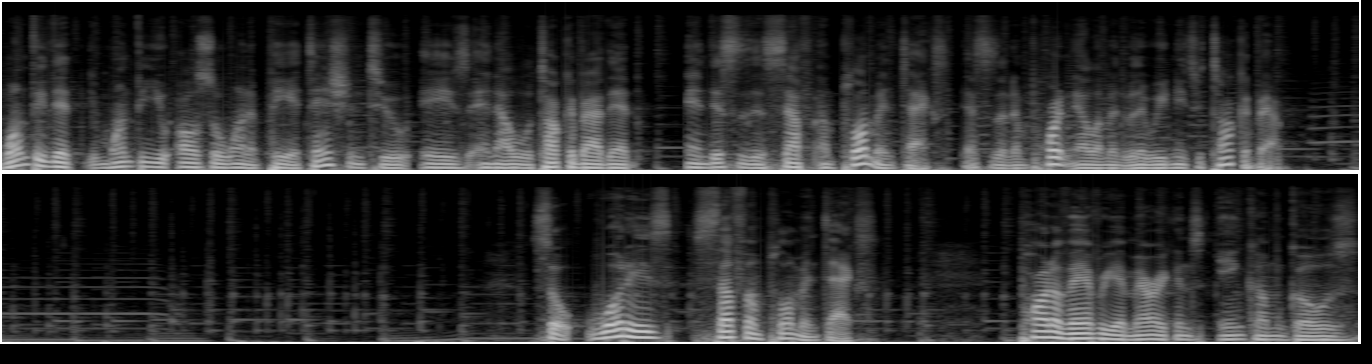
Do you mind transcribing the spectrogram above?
One thing that one thing you also want to pay attention to is, and I will talk about that, and this is the self-employment tax. This is an important element that we need to talk about. So, what is self-employment tax? Part of every American's income goes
